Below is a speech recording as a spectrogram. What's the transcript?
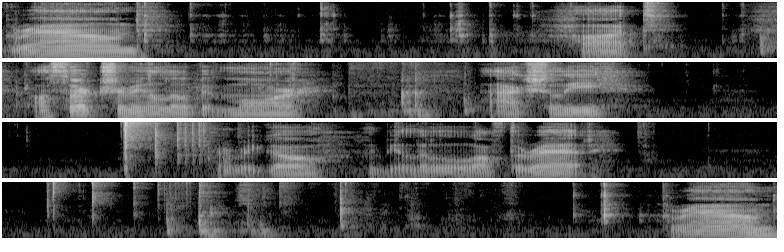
Ground, hot. I'll start trimming a little bit more, actually. There we go, maybe a little off the red. Ground,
